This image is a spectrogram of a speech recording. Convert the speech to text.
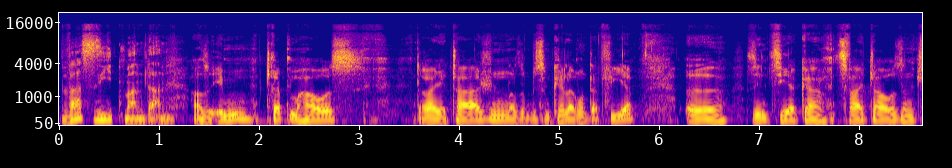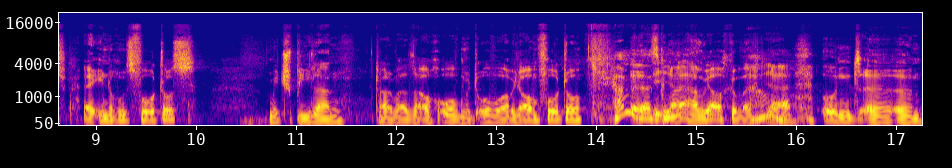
was sieht man dann? Also im Treppenhaus, drei Etagen, also bis zum Keller runter vier, äh, sind circa 2000 Erinnerungsfotos mit Spielern. Teilweise auch oben mit Ovo habe ich auch ein Foto. Haben wir das äh, gemacht? Ja, haben wir auch gemacht, Oh. ja. Und äh, äh,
